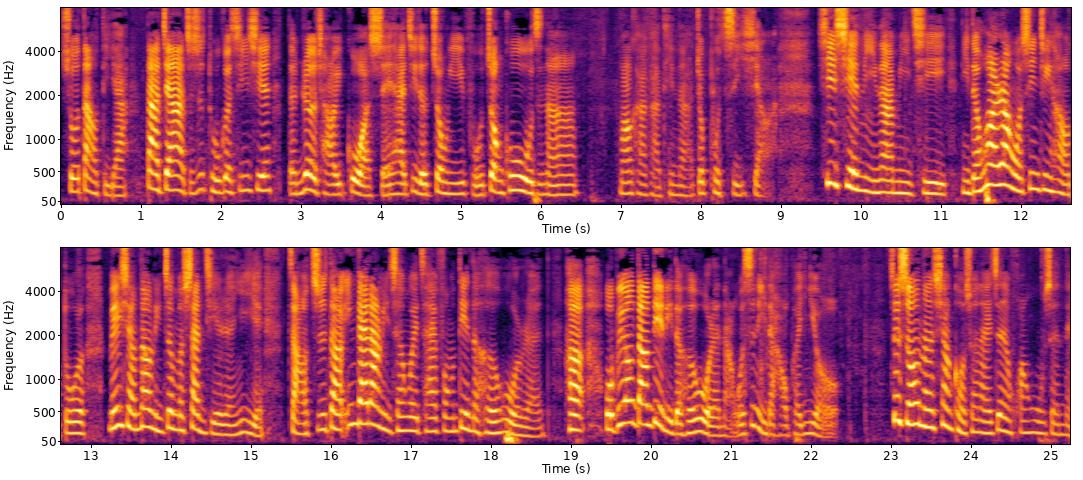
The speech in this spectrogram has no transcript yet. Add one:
说到底啊，大家只是图个新鲜，等热潮一过，谁还记得种衣服、种裤子呢？猫卡卡听了就噗嗤一笑啊。谢谢你啦，米奇，你的话让我心情好多了。没想到你这么善解人意耶，早知道应该让你成为裁缝店的合伙人。哈，我不用当店里的合伙人呐，我是你的好朋友。这时候呢，巷口传来一阵欢呼声呢。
